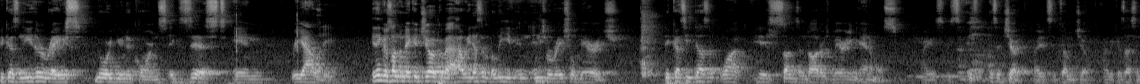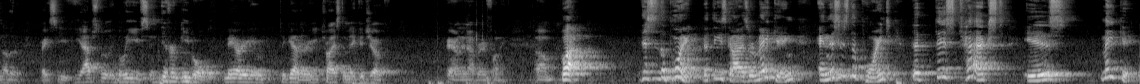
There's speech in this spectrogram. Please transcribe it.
because neither race nor unicorns exist in reality. He then goes on to make a joke about how he doesn't believe in interracial marriage because he doesn't want his sons and daughters marrying animals. Right? It's, it's, it's, it's, a joke, right? It's a dumb joke, right? Because that's another race. He, he absolutely believes in different people marrying together. He tries to make a joke. Apparently, not very funny. Um, but this is the point that these guys are making, and this is the point that this text is making.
